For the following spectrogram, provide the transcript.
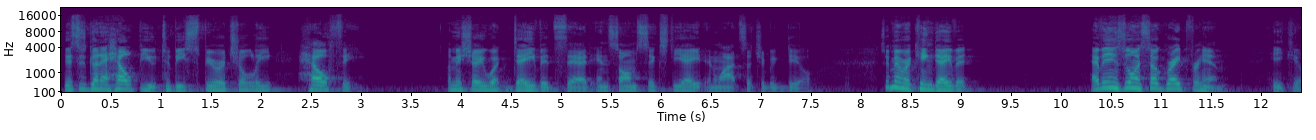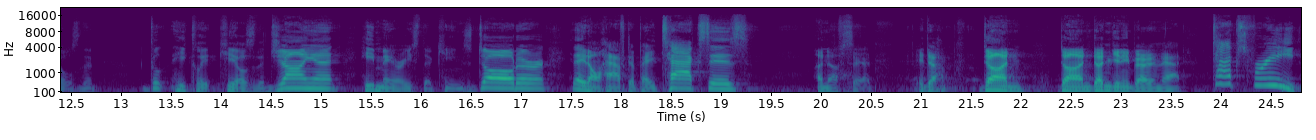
this is going to help you to be spiritually healthy. Let me show you what David said in Psalm 68 and why it's such a big deal. So remember King David? Everything's going so great for him. He kills the he kills the giant, he marries the king's daughter, they don't have to pay taxes. Enough said. It, done, done, doesn't get any better than that. Tax free.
